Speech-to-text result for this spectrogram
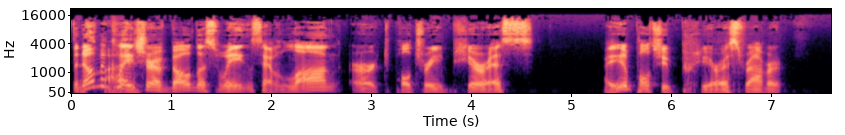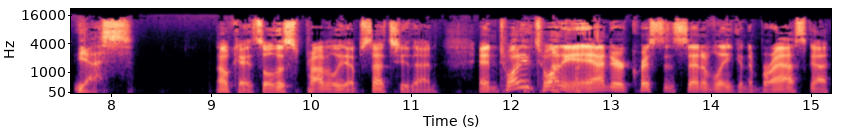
The nomenclature of boneless wings have long irked poultry purists. Are you a poultry purist, Robert? yes. Okay, so this probably upsets you then. In 2020, Ander Christensen of Lincoln, Nebraska,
